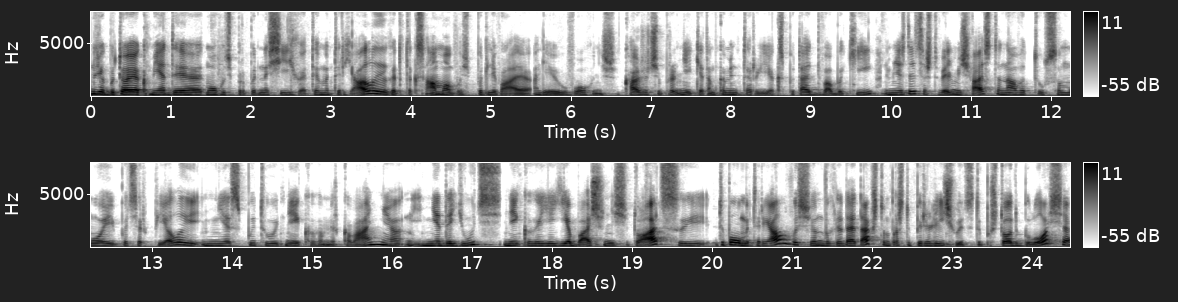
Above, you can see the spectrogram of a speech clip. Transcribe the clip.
ну як бы то як меды могуць прыпаднасіць гэтыя матэрыялы гэта таксама вось падлівае але ў вогнішча кажучы пра нейкія там каментары як спытаць два бакі. Мне здаецца што вельмі часта нават у самой пацярпелай не спытваюць нейкага меркавання не даюць нейкага яе бачання сітуацыі. Тыповы матэрыял вось ён выглядае так што там просто пералічваецца тыпу што адбылося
